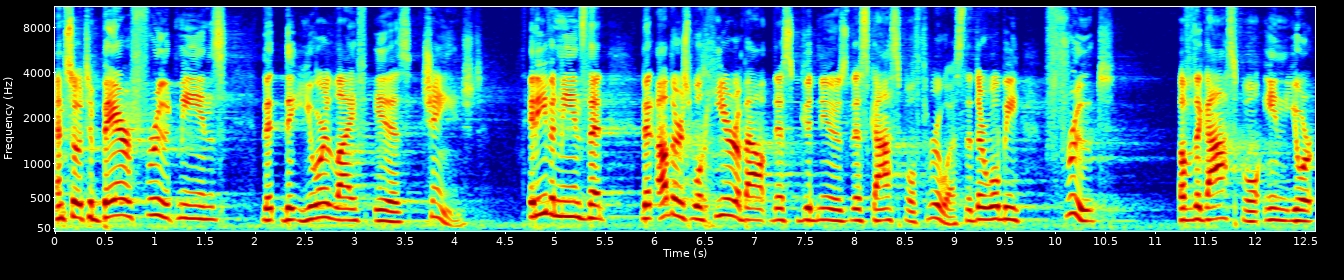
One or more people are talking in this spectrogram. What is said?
And so to bear fruit means that, that your life is changed. It even means that, that others will hear about this good news, this gospel through us, that there will be fruit of the gospel in your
